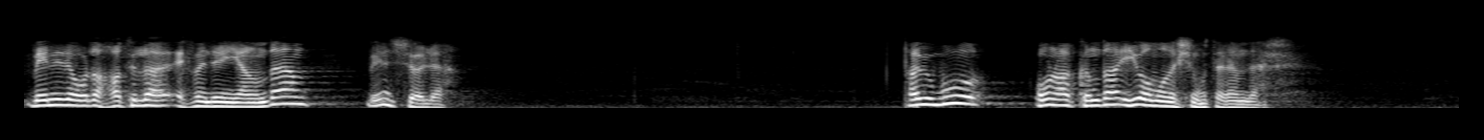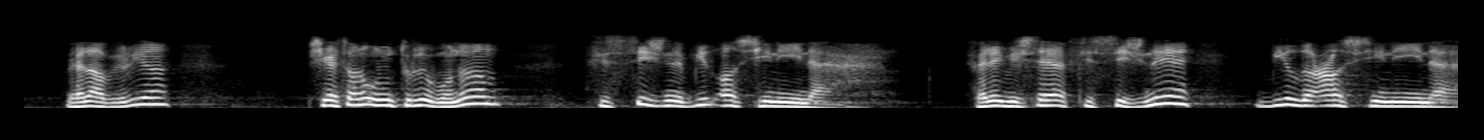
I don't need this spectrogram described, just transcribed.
beni de orada hatırla efendinin yanında beni söyle. Tabi bu onun hakkında iyi olmalı işte muhteremler. Vela buyuruyor. Şeytanı unutturdu bunu. Fissicni bil asinine. Felemişse fissicni bil asinine.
